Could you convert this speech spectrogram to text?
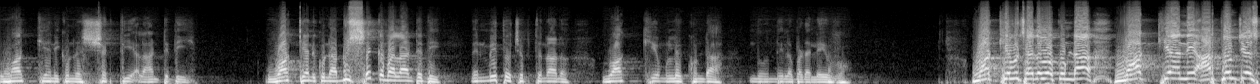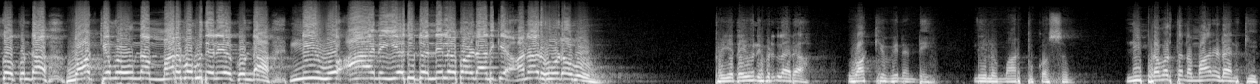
వాక్యానికి ఉన్న శక్తి అలాంటిది. వాక్యానికి ఉన్న అభిషేకం అలాంటిది. నేను మీతో చెప్తున్నాను వాక్యం లేకుండా నువ్వు నిలబడలేవు. వాక్యము చదవకుండా వాక్యాన్ని అర్థం చేసుకోకుండా వాక్యంలో ఉన్న మర్మము తెలియకుండా నీవు ఆయన ఎదుట నిలబడడానికి అనర్హుడవు. ప్రియ దేవుని బిడ్డలారా వాక్యం వినండి. నీలో మార్పు కోసం నీ ప్రవర్తన మారడానికి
